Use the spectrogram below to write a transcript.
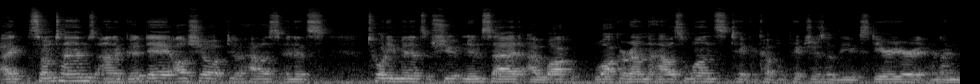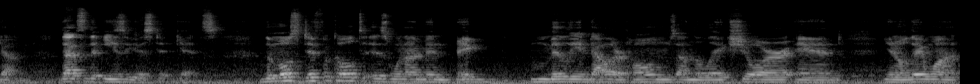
I sometimes on a good day I'll show up to a house and it's 20 minutes of shooting inside. I walk walk around the house once, take a couple pictures of the exterior, and I'm done. That's the easiest it gets. The most difficult is when I'm in big million dollar homes on the lakeshore and you know they want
